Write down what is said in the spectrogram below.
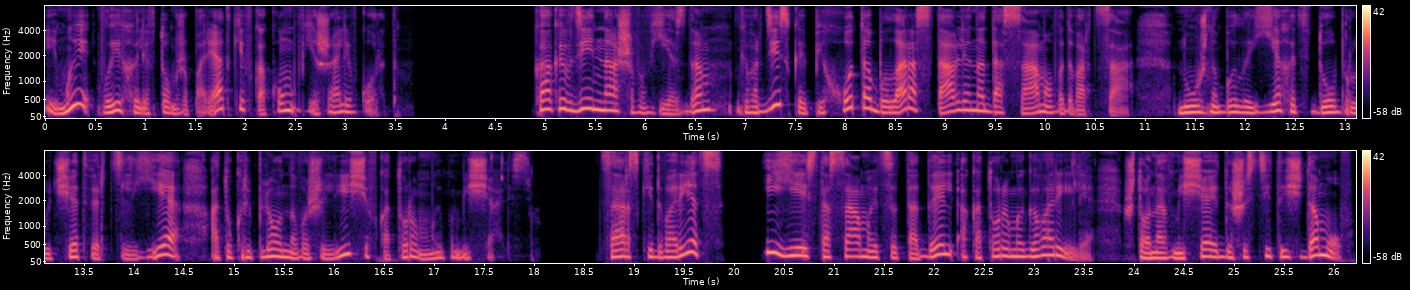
И мы выехали в том же порядке, в каком въезжали в город. Как и в день нашего въезда, гвардейская пехота была расставлена до самого дворца. Нужно было ехать добрую четверть лье от укрепленного жилища, в котором мы помещались. Царский дворец и есть та самая цитадель, о которой мы говорили, что она вмещает до шести тысяч домов,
